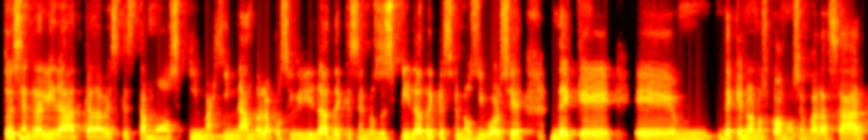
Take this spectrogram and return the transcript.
Entonces, en realidad, cada vez que estamos imaginando la posibilidad de que se nos despida, de que se nos divorcie, de que, eh, de que no nos podamos embarazar,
